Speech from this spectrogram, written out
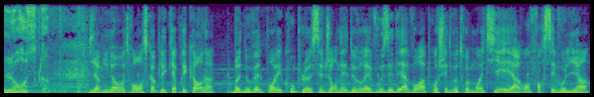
L'horoscope. Bienvenue dans votre horoscope les Capricornes. Bonne nouvelle pour les couples, cette journée devrait vous aider à vous rapprocher de votre moitié et à renforcer vos liens.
